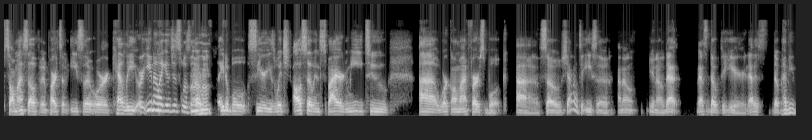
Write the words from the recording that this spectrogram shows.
saw myself in parts of Issa or Kelly or you know like it just was mm-hmm. a relatable series which also inspired me to uh work on my first book uh, so shout out to Issa. I don't, you know, that that's dope to hear. That is dope. Have you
